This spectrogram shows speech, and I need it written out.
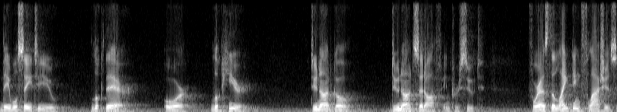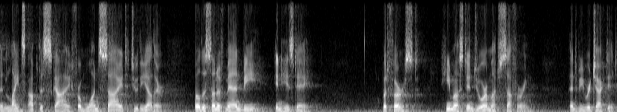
They will say to you, Look there, or Look here. Do not go, do not set off in pursuit. For as the lightning flashes and lights up the sky from one side to the other, will the Son of Man be in his day. But first, he must endure much suffering and be rejected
